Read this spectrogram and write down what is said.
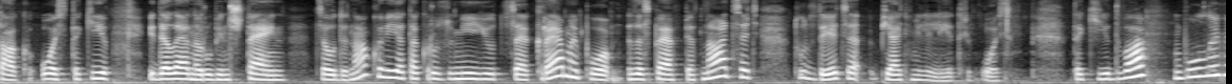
Так, ось такі від Елена Рубінштейн. Це одинакові, я так розумію. Це креми по SPF 15. Тут, здається, 5 мл. Ось такі два були.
